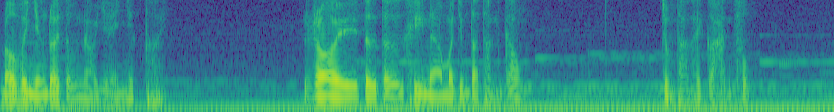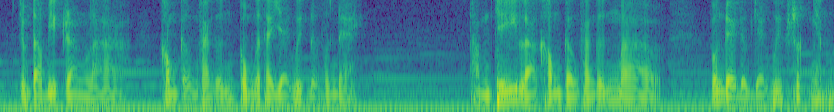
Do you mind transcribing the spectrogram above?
đối với những đối tượng nào dễ nhất thôi. Rồi từ từ khi nào mà chúng ta thành công, chúng ta thấy có hạnh phúc. Chúng ta biết rằng là không cần phản ứng cũng có thể giải quyết được vấn đề. Thậm chí là không cần phản ứng mà vấn đề được giải quyết rất nhanh.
